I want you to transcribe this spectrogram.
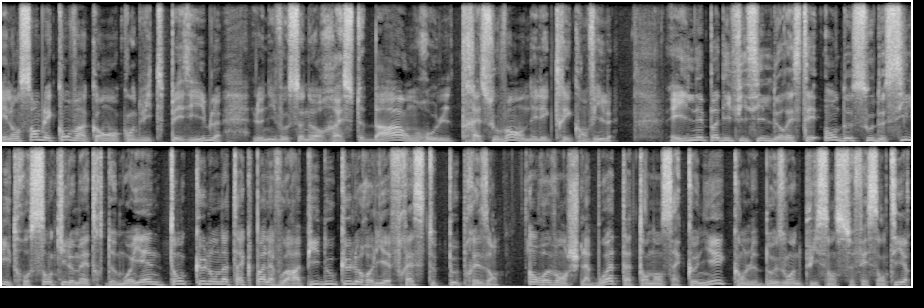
et l'ensemble est convaincant en conduite paisible. Le niveau sonore reste bas, on roule très souvent en électrique en ville et il n'est pas difficile de rester en dessous de 6 litres au 100 km de moyenne tant que l'on n'attaque pas la voie rapide ou que le relief reste peu présent. En revanche, la boîte a tendance à cogner quand le besoin de puissance se fait sentir,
